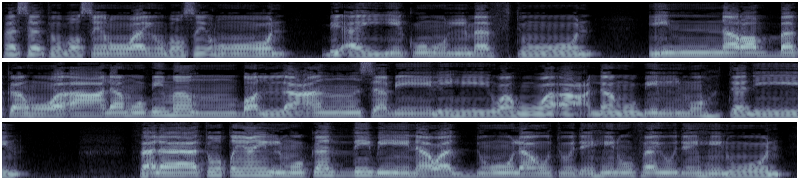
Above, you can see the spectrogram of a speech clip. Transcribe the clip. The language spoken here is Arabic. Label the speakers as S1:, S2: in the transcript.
S1: فستبصر ويبصرون بأيكم المفتون إن ربك هو أعلم بمن ضل عن سبيله وهو أعلم بالمهتدين فلا تطع المكذبين ودوا لو تدهن فيدهنون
